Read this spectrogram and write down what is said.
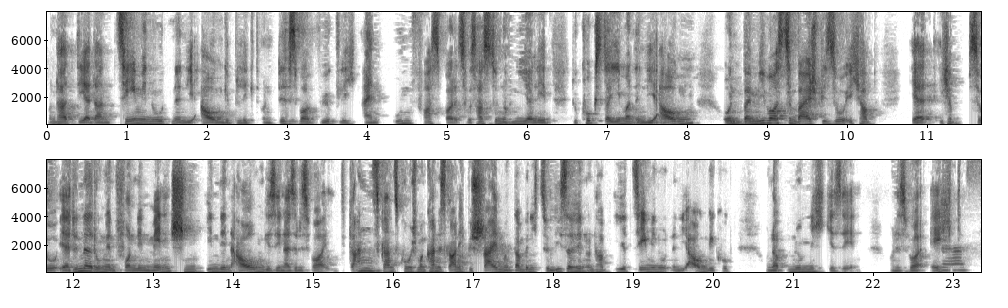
und hat der dann zehn Minuten in die Augen geblickt und das war wirklich ein unfassbares, was hast du noch nie erlebt. Du guckst da jemand in die Augen und bei mir war es zum Beispiel so, ich habe ich habe so Erinnerungen von den Menschen in den Augen gesehen. Also das war ganz, ganz komisch. Man kann es gar nicht beschreiben. Und dann bin ich zu Lisa hin und habe ihr zehn Minuten in die Augen geguckt und habe nur mich gesehen. Und es war echt Krass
